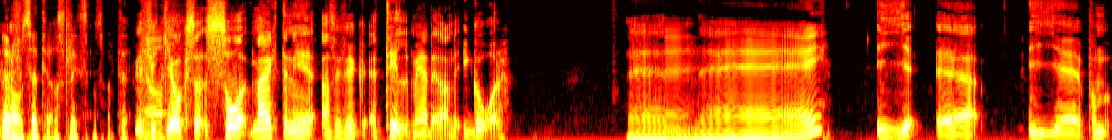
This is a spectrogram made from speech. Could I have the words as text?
hör av sig till oss. Liksom, så att det, Vi Ja. fick ju också, så märkte ni att vi fick ett till meddelande igår? eh, nej. I, eh, i eh, på,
